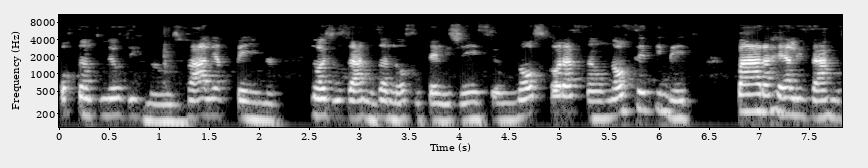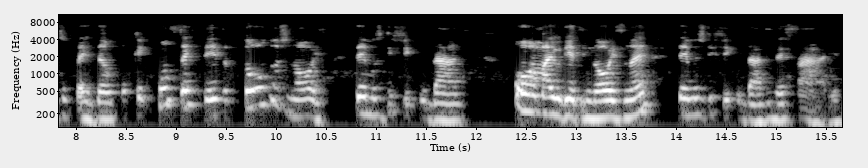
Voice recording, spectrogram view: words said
Portanto, meus irmãos, vale a pena nós usarmos a nossa inteligência, o nosso coração, o nosso sentimento para realizarmos o perdão, porque com certeza todos nós temos dificuldade, ou a maioria de nós, né, temos dificuldade nessa área.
